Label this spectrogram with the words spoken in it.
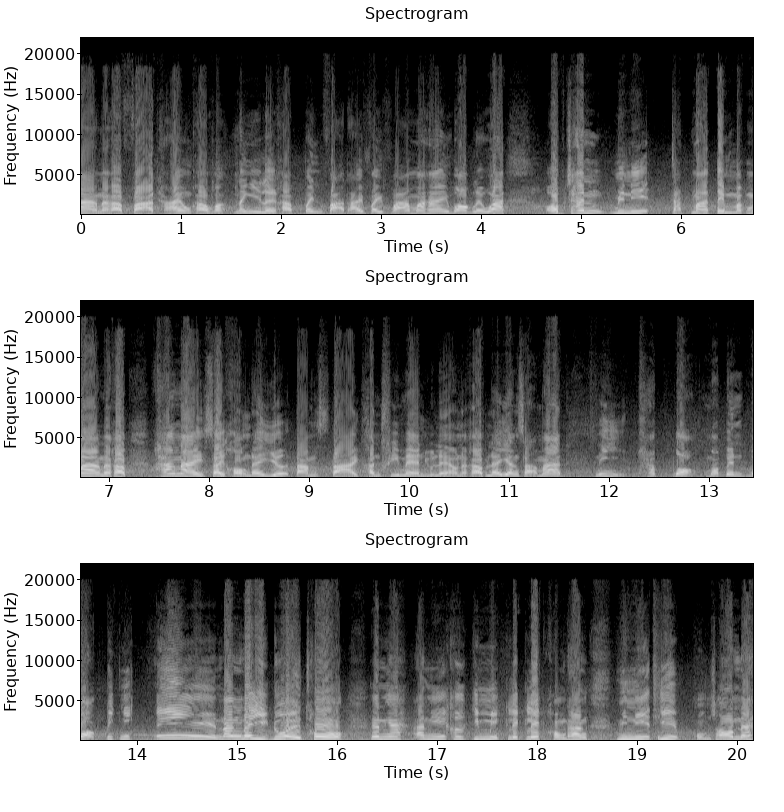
มากๆนะครับ ฝาท้ายของเขาก็นี่เลยครับ เป็นฝาท้ายไฟฟ้ามาให้บอกเลยว่าออปชั่นมินิจัดมาเต็มมากๆนะครับ ข้างในใส่ของได้เยอะตามสไตล์ Countryman อยู่แล้วนะครับ และยังสามารถนี่ครับเบาะมาเป็นเบาะปิกนิกนี่นั่งได้อีกด้วยโธ่เห็นไง อันนี้คือกิมมิคเล็ก ๆ ของทางมินิที่ผมชอบนะ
